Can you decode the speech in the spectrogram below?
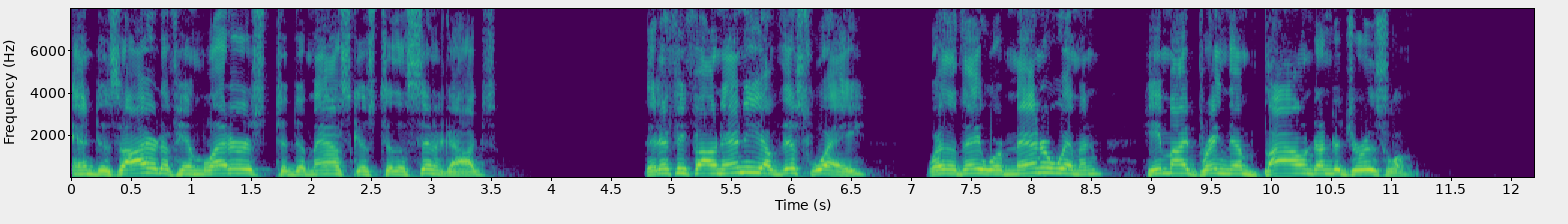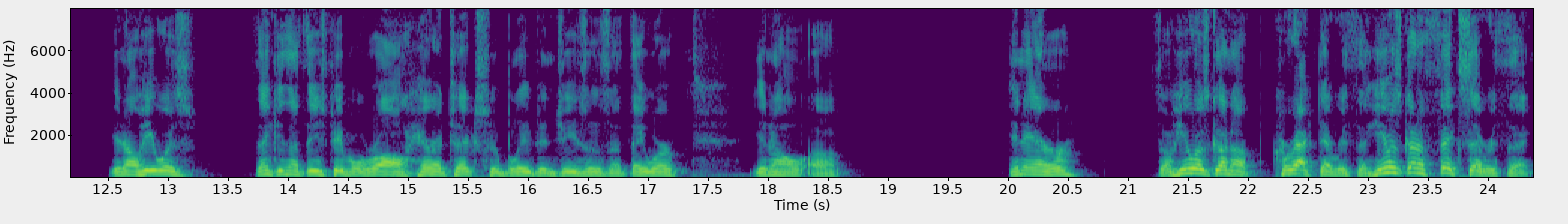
and desired of him letters to Damascus to the synagogues, that if he found any of this way, whether they were men or women, he might bring them bound unto Jerusalem. You know, he was thinking that these people were all heretics who believed in Jesus, that they were, you know, uh, in error. So he was going to correct everything, he was going to fix everything.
